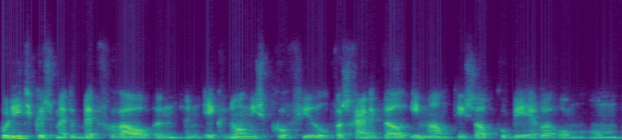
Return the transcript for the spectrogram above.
politicus met, met vooral een, een economisch profiel, waarschijnlijk wel iemand die zal proberen om, om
